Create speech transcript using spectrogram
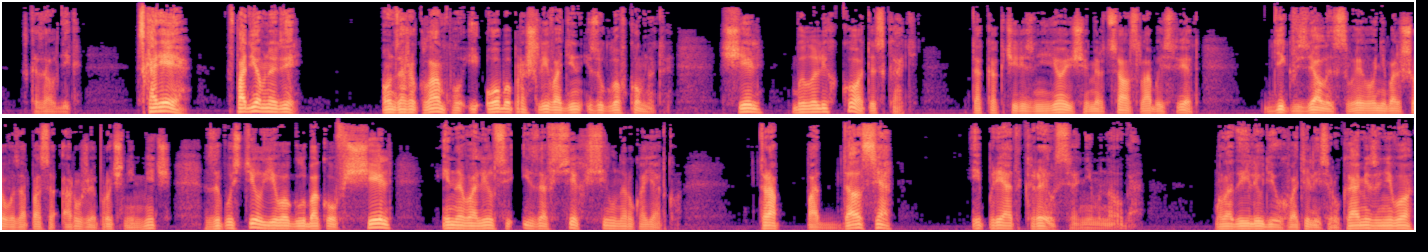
— сказал Дик. — Скорее! В подъемную дверь! Он зажег лампу, и оба прошли в один из углов комнаты. Щель было легко отыскать, так как через нее еще мерцал слабый свет. Дик взял из своего небольшого запаса оружия прочный меч, запустил его глубоко в щель и навалился изо всех сил на рукоятку. Трап поддался и приоткрылся немного. Молодые люди ухватились руками за него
